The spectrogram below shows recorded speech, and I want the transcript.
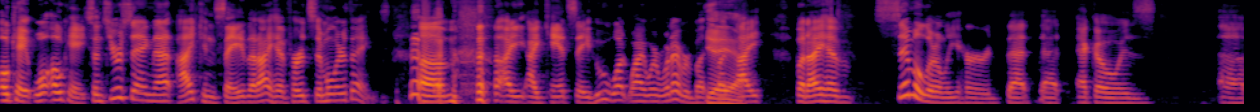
okay, well okay, since you're saying that, I can say that I have heard similar things. Um I I can't say who, what, why, where, whatever, but, Yeah, but yeah. I but I have similarly heard that that Echo is uh,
